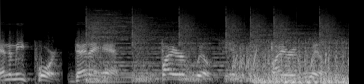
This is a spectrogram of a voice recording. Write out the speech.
Enemy port, dead ahead. Fire at will, kid. Fire at will.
